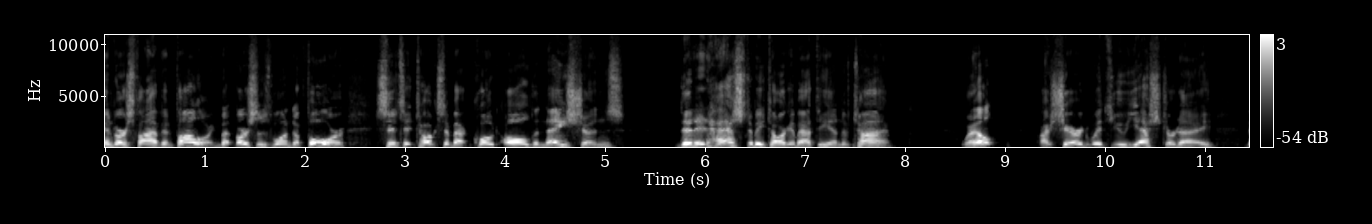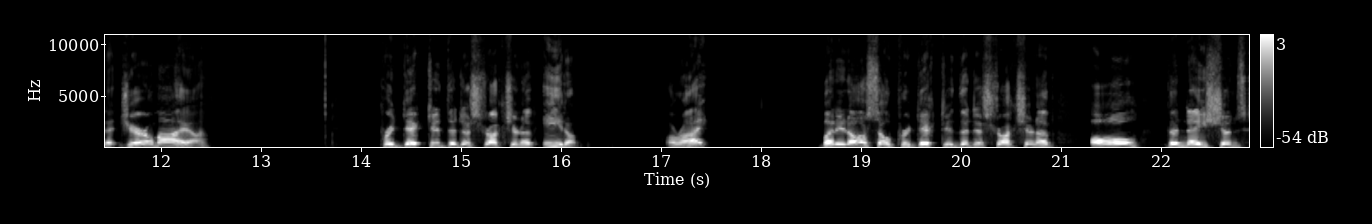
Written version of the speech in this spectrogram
in verse 5 and following. But verses 1 to 4, since it talks about, quote, all the nations, then it has to be talking about the end of time. Well, I shared with you yesterday that Jeremiah predicted the destruction of Edom. All right? But it also predicted the destruction of all the nations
